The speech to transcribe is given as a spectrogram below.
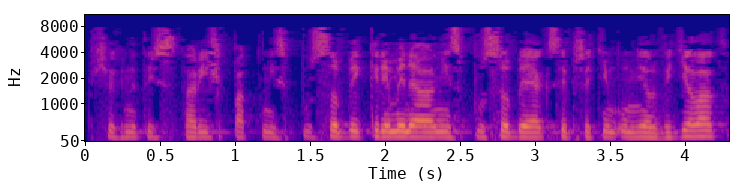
všechny ty starý špatný způsoby, kriminální způsoby, jak si předtím uměl vydělat.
